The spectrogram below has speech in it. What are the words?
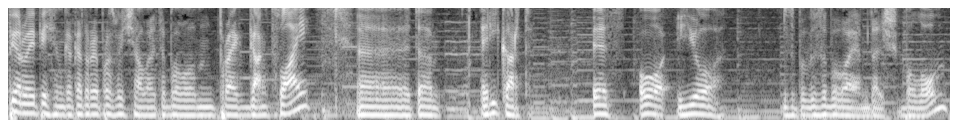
первая песенка, которая прозвучала, это был проект Gangfly. Э, Это Рикард С.О.Ё заб- забываем дальше Блом,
